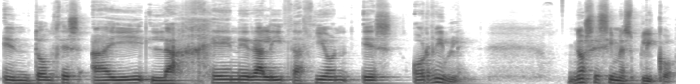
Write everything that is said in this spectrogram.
entonces ahí la generalización es horrible. No sé si me explico.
